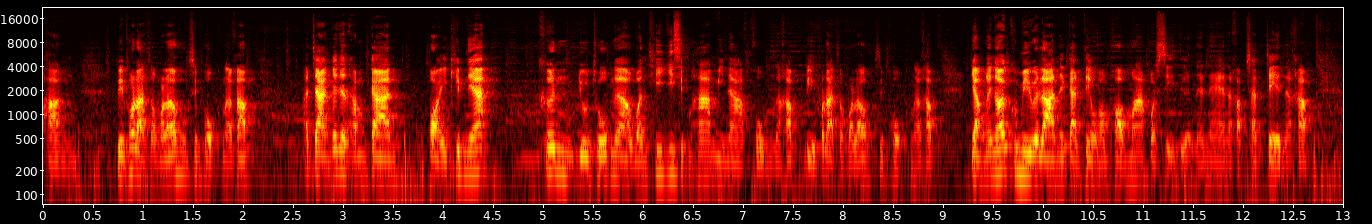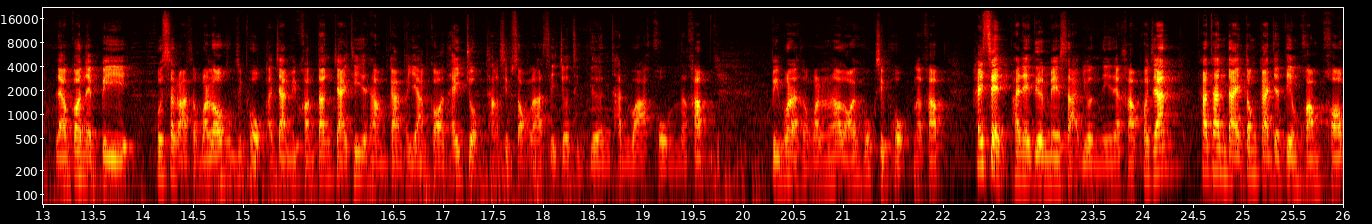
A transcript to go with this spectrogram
พันธ์ ปีพุทธศักราช2566 นะครับ อาจารย์ก็จะทำการปล่อยคลิปเนี้ย ขึ้น YouTube เนี่ยวันที่ 25 มีนาคมนะครับปีพุทธศักราช2566นะครับอย่างน้อยๆคุณมีเวลาในการเตรียมความพร้อมมากกว่า 4 เดือนแน่ๆนะครับชัดเจนนะครับแล้วก็ในปีพุทธศักราช2566 อาจารย์มีความตั้งใจที่จะทำการพยากรณ์ให้จบทั้ง 12 ราศีจนถึงเดือนธันวาคมนะครับปีพุทธศักราช2566 นะครับให้เสร็จภายในเดือนเมษายนนี้นะครับเพราะฉะนั้นถ้าท่านใดต้องการจะเตรียมความพร้อม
